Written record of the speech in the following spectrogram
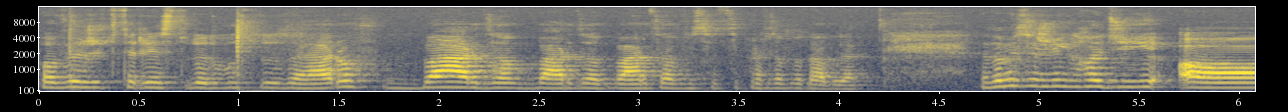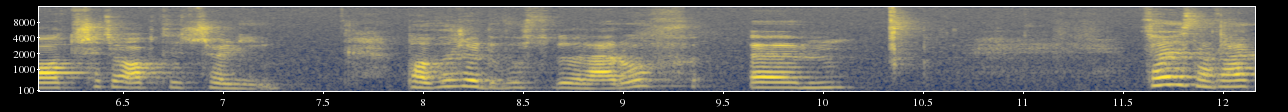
Powyżej 40 do 200 dolarów, bardzo, bardzo, bardzo wysoce prawdopodobne. Natomiast jeżeli chodzi o trzecią opcję, czyli powyżej 200 dolarów, co jest na tak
